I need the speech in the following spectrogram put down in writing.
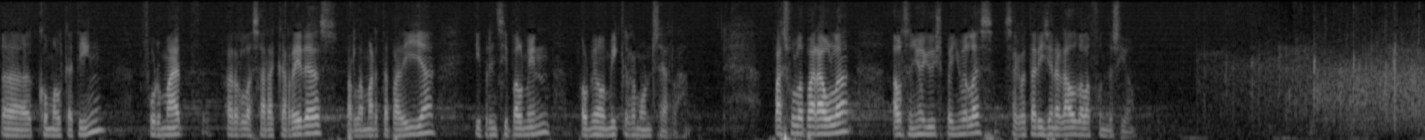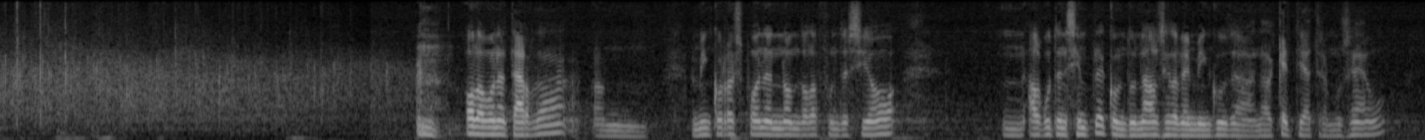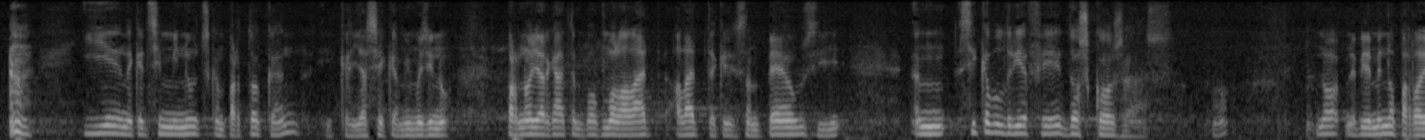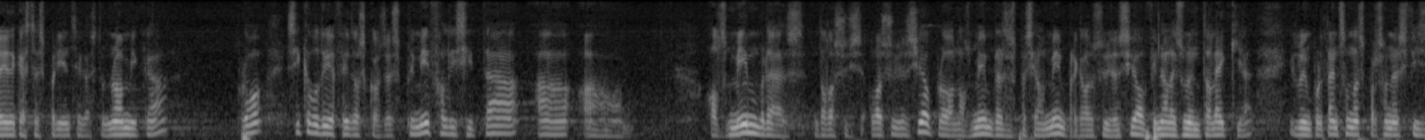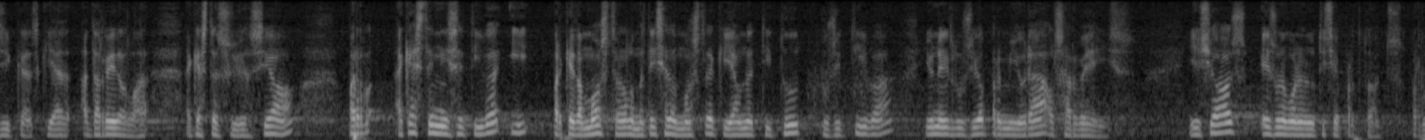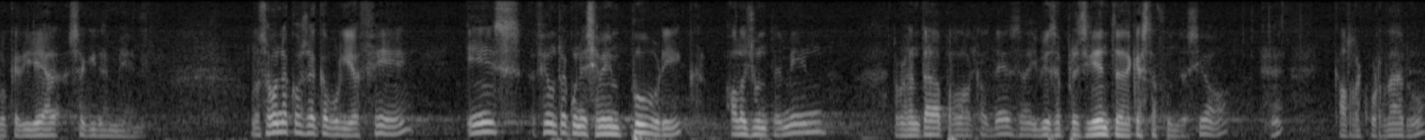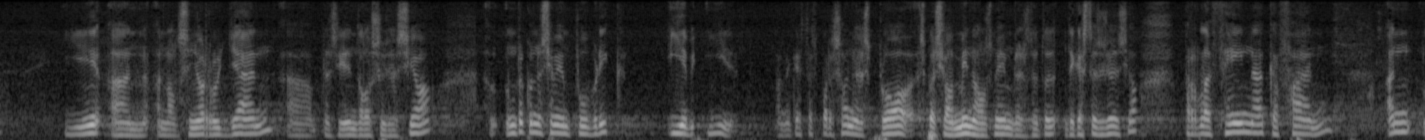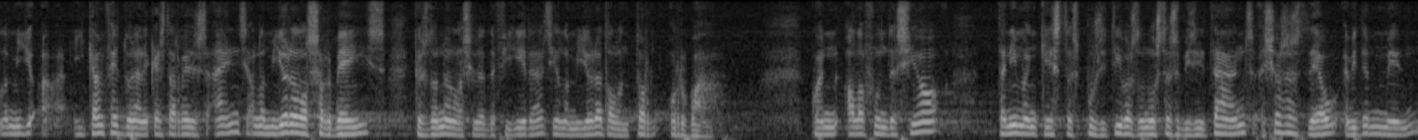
eh, com el que tinc, format per la Sara Carreras, per la Marta Padilla i principalment pel meu amic Ramon Serra. Passo la paraula al senyor Lluís Penyuelas, secretari general de la Fundació. Hola, bona tarda. A mi em correspon en nom de la Fundació mm, algo tan simple com donar-los la benvinguda en aquest teatre museu i en aquests 5 minuts que em pertoquen, i que ja sé que m'imagino per no allargar tampoc molt a l'acte que és en peus, i, sí que voldria fer dues coses. No? No, evidentment no parlaré d'aquesta experiència gastronòmica, però sí que voldria fer dues coses. Primer, felicitar a, a, als membres de l'associació, però als membres especialment, perquè l'associació al final és una entelèquia i l'important són les persones físiques que hi ha darrere la, aquesta associació, per aquesta iniciativa i perquè demostra, la mateixa demostra que hi ha una actitud positiva i una il·lusió per millorar els serveis. I això és una bona notícia per tots, per lo que diré seguidament. La segona cosa que volia fer és fer un reconeixement públic a l'Ajuntament, representada per l'alcaldessa i vicepresidenta d'aquesta fundació, eh, cal recordar-ho, i en, en el senyor Rutllan, eh, president de l'associació, un reconeixement públic i, i en aquestes persones, però especialment als membres d'aquesta associació, per la feina que fan en la millor, i que han fet durant aquests darrers anys en la millora dels serveis que es donen a la ciutat de Figueres i en la millora de l'entorn urbà. Quan a la Fundació tenim enquestes positives dels nostres visitants, això es deu, evidentment,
